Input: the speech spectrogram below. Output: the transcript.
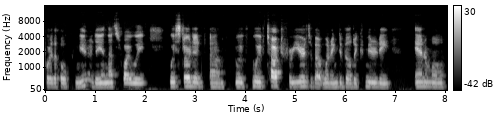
for the whole community. And that's why we we started um, we've we've talked for years about wanting to build a community animal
